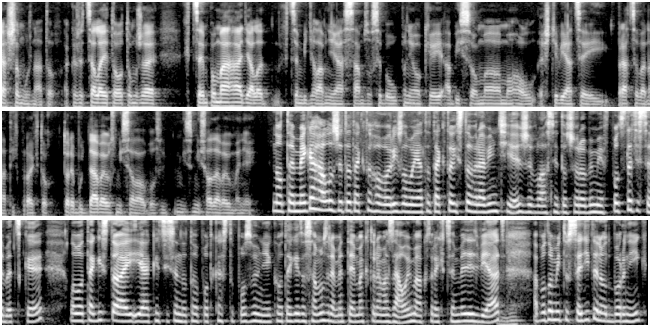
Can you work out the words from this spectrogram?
kašlem už na to. Akože celé je to o tom, že chcem pomáhať, ale chcem byť hlavne ja sám so sebou úplne OK, aby som eh, mohol ešte viacej pracovať na tých projektoch, ktoré buď dávajú zmysel, alebo zmysel dávajú menej. No to je mega halus, že to takto hovoríš, lebo ja to takto isto vravím tiež, že vlastne to, čo robím, je v podstate sebecké, lebo takisto aj ja, keď si sem do toho podcastu pozvem niekoho, tak je to samozrejme téma, ktorá ma zaujíma, o ktorej chcem vedieť viac. Mm-hmm. A potom mi tu sedí ten odborník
